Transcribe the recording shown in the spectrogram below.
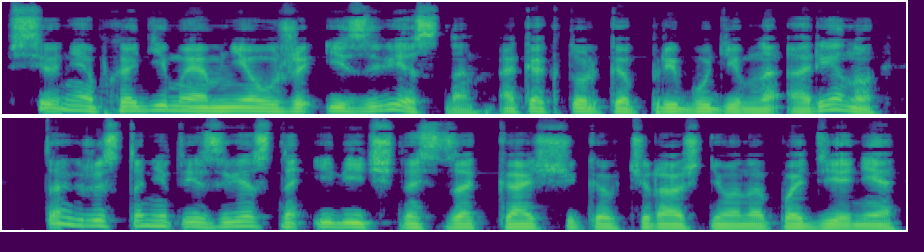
«Все необходимое мне уже известно, а как только прибудем на арену, также станет известна и личность заказчика вчерашнего нападения.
